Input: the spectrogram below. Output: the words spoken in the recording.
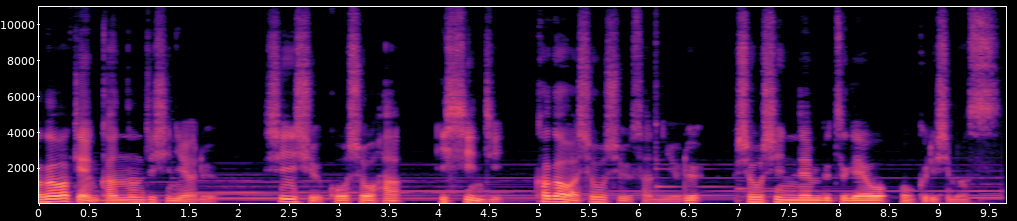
香川県観音寺市にある新州交渉派一心寺香川昇州さんによる昇進念仏芸をお送りします。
